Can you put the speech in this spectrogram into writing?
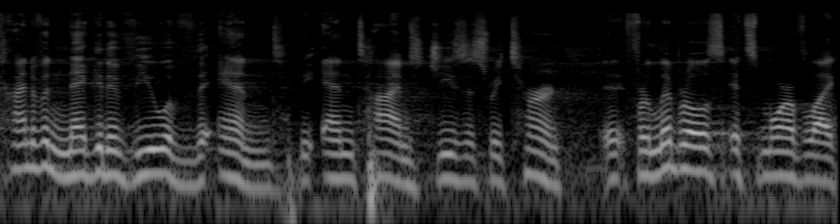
kind of a negative view of the end, the end times, Jesus' return. Uh, For liberals, it's more of like,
